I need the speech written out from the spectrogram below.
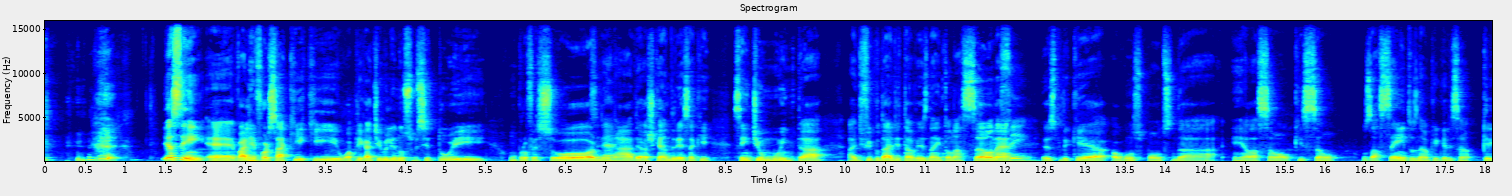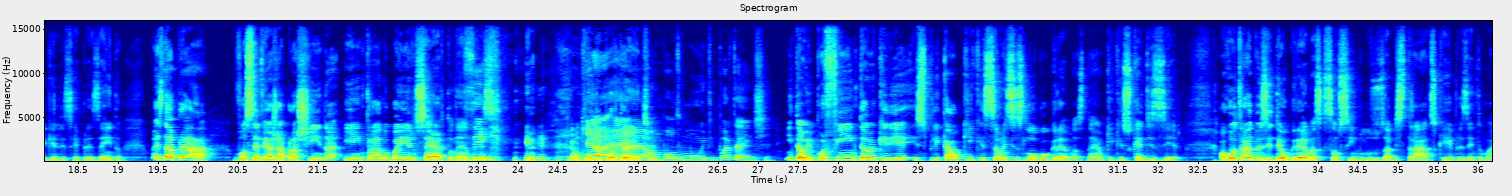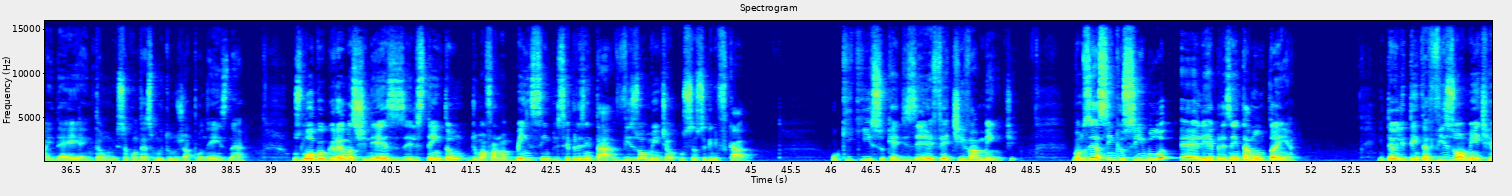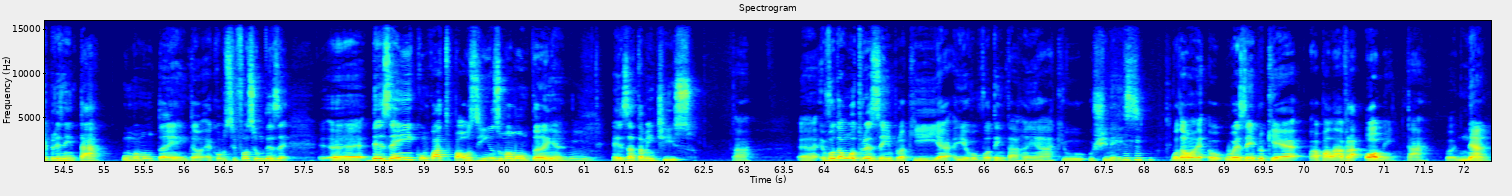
E assim, é, vale reforçar aqui que o aplicativo ele não substitui um professor nem É. nada. Eu acho que a Andressa aqui sentiu muita a dificuldade talvez na entonação, né? Sim. Eu expliquei alguns pontos na, em relação ao que são os acentos, né? O que, que, eles, são, o que, que eles representam. Mas dá pra você viajar pra China e entrar no banheiro certo, né, Andressa? Sim. É um ponto é, importante. É um ponto muito importante. Então, e por fim, então eu queria explicar o que, que são esses logogramas, né? O que, que isso quer dizer. Ao contrário dos ideogramas, que são símbolos abstratos que representam uma ideia, então isso acontece muito no japonês, né? Os logogramas chineses, eles tentam, de uma forma bem simples, representar visualmente o seu significado. O que, que isso quer dizer efetivamente? Vamos dizer assim que o símbolo ele representa a montanha. Então ele tenta visualmente representar uma montanha. Então é como se fosse um desenho. É, desenhe com quatro pauzinhos uma montanha. Uhum. É exatamente isso, tá? Uh, eu vou dar um outro exemplo aqui e eu vou tentar arranhar aqui o, o chinês. vou dar um, o, o, exemplo que é a palavra homem, tá? Nan.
